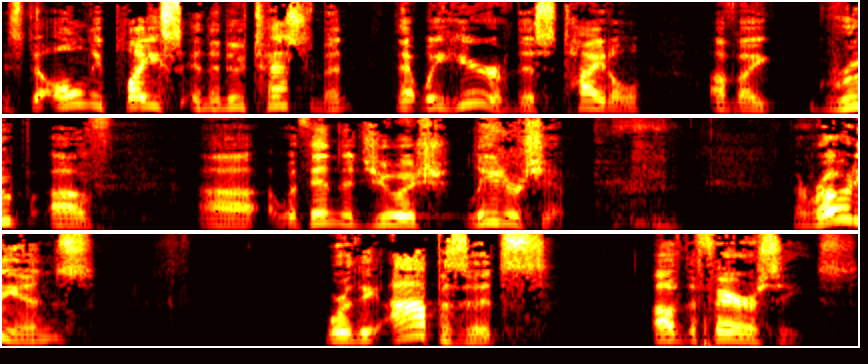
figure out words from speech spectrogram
It's the only place in the New Testament that we hear of this title of a group of uh, within the Jewish leadership. the Herodians were the opposites of the Pharisees.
